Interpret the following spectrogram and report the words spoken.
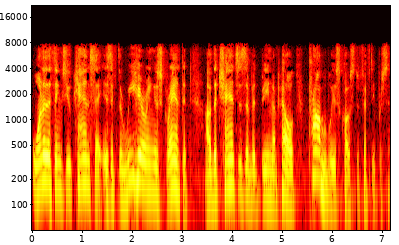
one of the things you can say is if the rehearing is granted, uh, the chances of it being upheld probably is close to 50%.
